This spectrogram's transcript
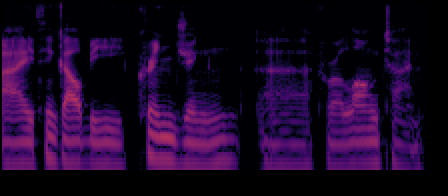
I think I'll be cringing uh, for a long time.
